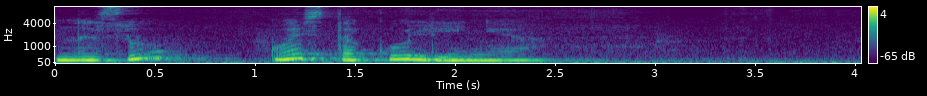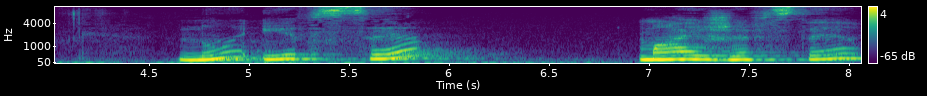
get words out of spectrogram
Внизу ось таку лінію. Ну і все, майже все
